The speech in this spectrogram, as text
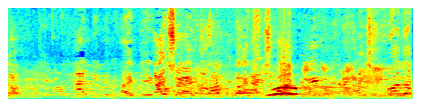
Come. I should come. I should come.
